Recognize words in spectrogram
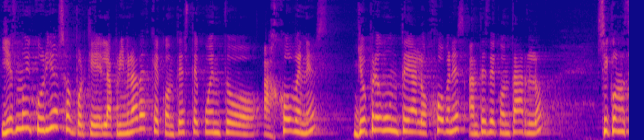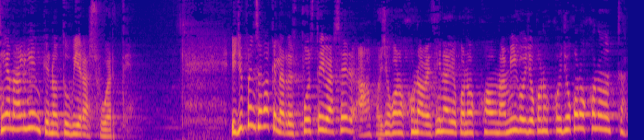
Y es muy curioso porque la primera vez que conté este cuento a jóvenes, yo pregunté a los jóvenes, antes de contarlo, si conocían a alguien que no tuviera suerte. Y yo pensaba que la respuesta iba a ser, ah, pues yo conozco a una vecina, yo conozco a un amigo, yo conozco, yo conozco a otra.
